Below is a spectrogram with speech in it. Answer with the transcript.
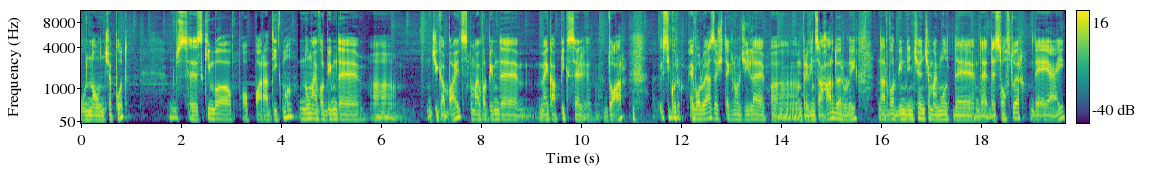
un nou început se schimbă o paradigmă. Nu mai vorbim de uh, gigabytes, nu mai vorbim de megapixeli doar. Sigur, evoluează și tehnologiile uh, în privința hardware-ului, dar vorbim din ce în ce mai mult de, de, de software, de AI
